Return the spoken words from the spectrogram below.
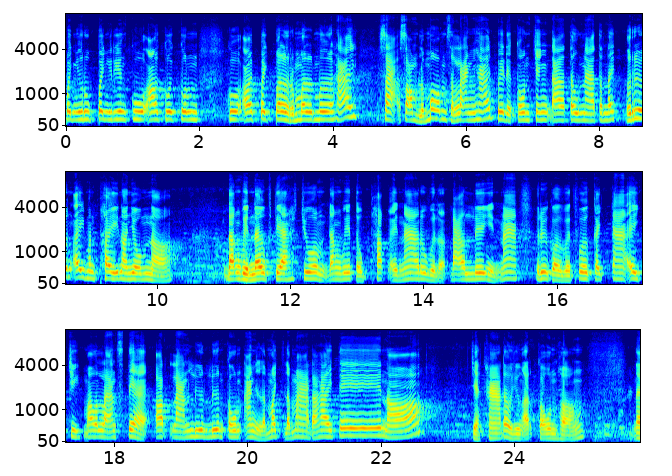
ពេញរូបពេញរាងគួរឲ្យគួយគុណគួរឲ្យពេចពិលរមិលមើលហើយសាកសមល្មមស្រឡាញ់ហើយពេលដែលកូនចេញដើរទៅណាទៅណីរឿងអីមិនភ័យណោះញោមណោះ ដឹងវានៅផ្ទះជួលមិនដឹងវាទៅផឹកឯណាឬវាដើរលេងឯណាឬក៏វាធ្វើកិច្ចការអីជិះមកឡានស្ទះអត់ឡានលឿនលឿនកូនអញល្មិចល្មាទៅហើយទេណចេះថាទៅយើងអត់កូនផងតែ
